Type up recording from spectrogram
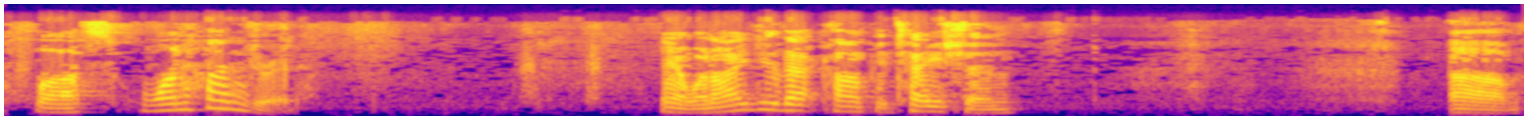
plus 100. Now, when I do that computation, um,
